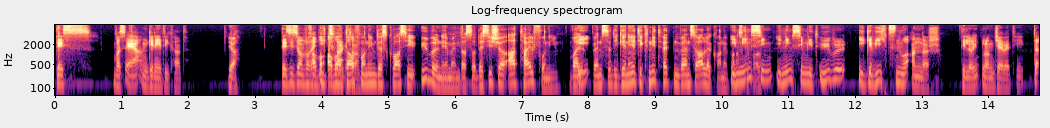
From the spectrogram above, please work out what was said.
das, was er an Genetik hat. Das ist einfach ein aber, aber darf man ihm das quasi übel nehmen? Dass er, das ist ja ein Teil von ihm. Weil, wenn sie die Genetik nicht hätten, wären sie alle keine Basketball. Ich nehme es ihm, ihm nicht übel, ich gewichte es nur anders, die Longevity. Da,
